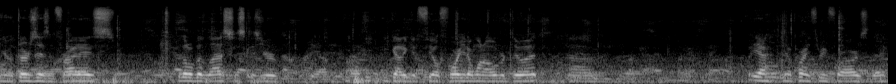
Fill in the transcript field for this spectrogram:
you know, Thursdays and Fridays, a little bit less just because you're you, you got to get a feel for it. You don't want to overdo it. Um, but yeah, you know, probably three, four hours a day.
